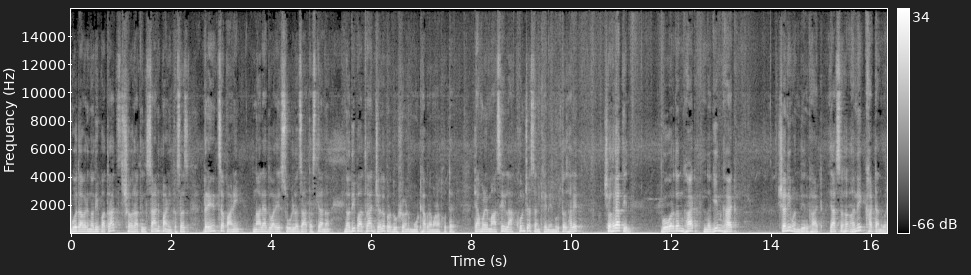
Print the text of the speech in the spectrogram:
गोदावरी नदीपात्रात शहरातील सांडपाणी तसंच ड्रेनेजचं पाणी नाल्याद्वारे सोडलं जात असल्यानं नदीपात्रात जलप्रदूषण मोठ्या प्रमाणात होतं आहे त्यामुळे मासे लाखोंच्या संख्येने मृत झालेत. शहरातील गोवर्धन घाट नगीन घाट शनी मंदिर घाट यासह अनेक घाटांवर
